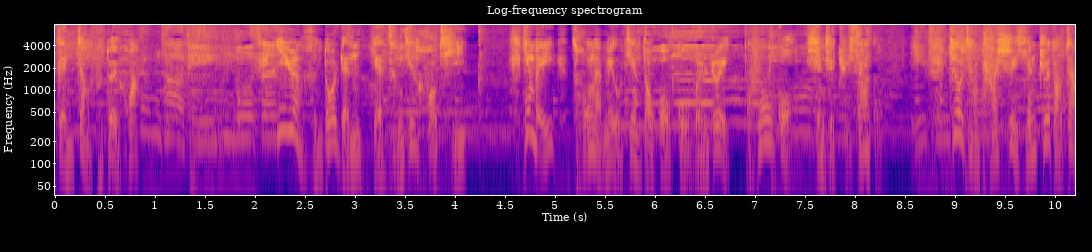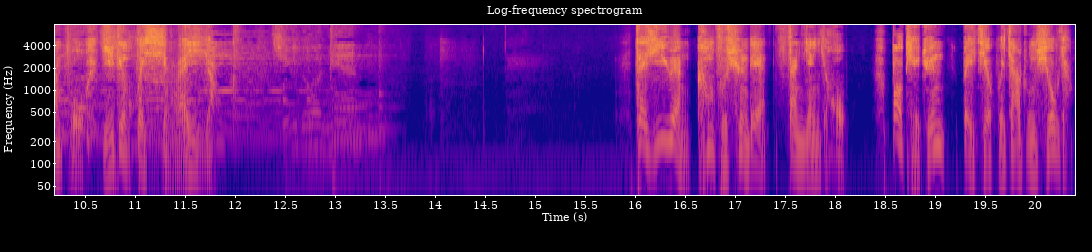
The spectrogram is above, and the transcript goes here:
跟丈夫对话。医院很多人也曾经好奇，因为从来没有见到过古文瑞哭过，甚至沮丧过，就像她事先知道丈夫一定会醒来一样。在医院康复训练三年以后，鲍铁军被接回家中休养。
